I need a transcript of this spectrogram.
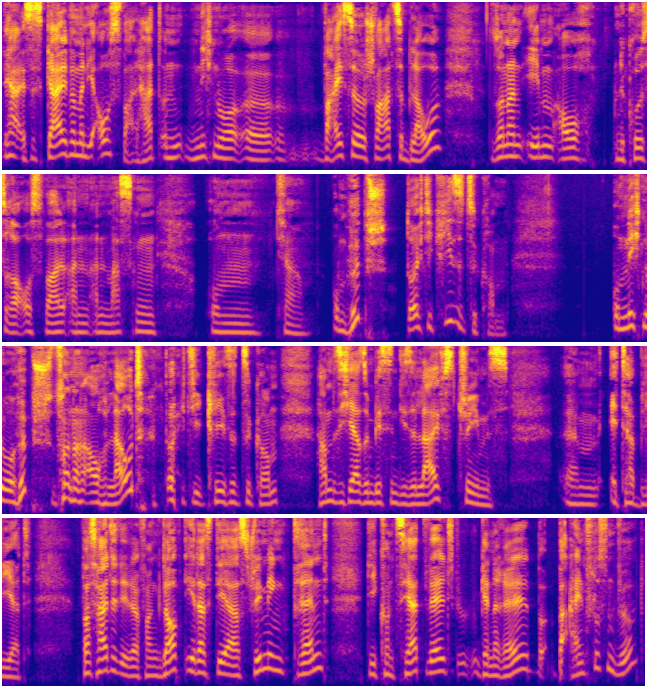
ja, es ist geil, wenn man die Auswahl hat und nicht nur äh, weiße, schwarze, blaue, sondern eben auch eine größere Auswahl an, an Masken, um, tja, um hübsch durch die Krise zu kommen. Um nicht nur hübsch, sondern auch laut durch die Krise zu kommen, haben sich ja so ein bisschen diese Livestreams ähm, etabliert. Was haltet ihr davon? Glaubt ihr, dass der Streaming-Trend die Konzertwelt generell beeinflussen wird?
